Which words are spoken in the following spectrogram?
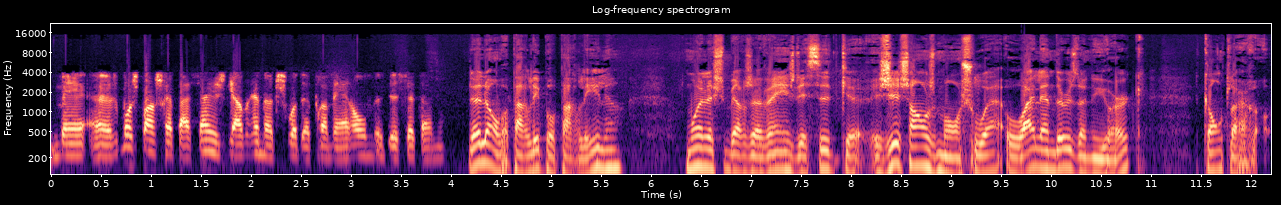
Mais euh, moi, je pencherais patient et je garderais notre choix de première ronde de cette année. Là, là, on va parler pour parler, là. Moi, là, je suis Bergevin, je décide que j'échange mon choix aux Highlanders de New York contre leur,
